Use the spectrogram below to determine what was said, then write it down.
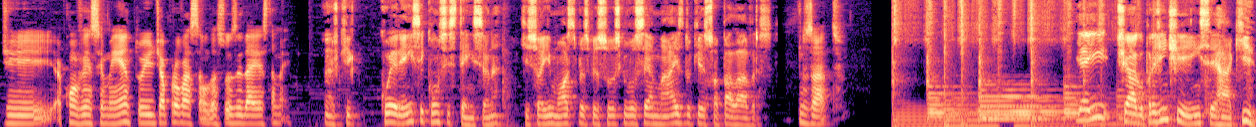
de convencimento e de aprovação das suas ideias também. Acho que coerência e consistência, né? Que isso aí mostra para as pessoas que você é mais do que só palavras. Exato. E aí, Thiago, para a gente encerrar aqui,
